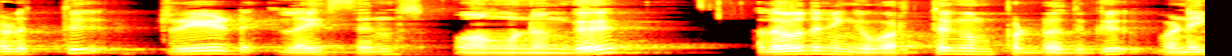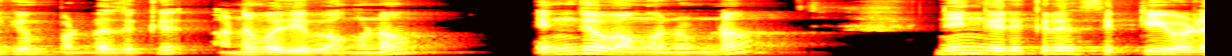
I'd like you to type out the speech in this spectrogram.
அடுத்து ட்ரேட் லைசன்ஸ் வாங்கணுங்க. அதாவது நீங்கள் வர்த்தகம் பண்ணுறதுக்கு வணிகம் பண்ணுறதுக்கு அனுமதி வாங்கணும். எங்கே வாங்கணும்னா நீங்கள் இருக்கிற சிட்டியோட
